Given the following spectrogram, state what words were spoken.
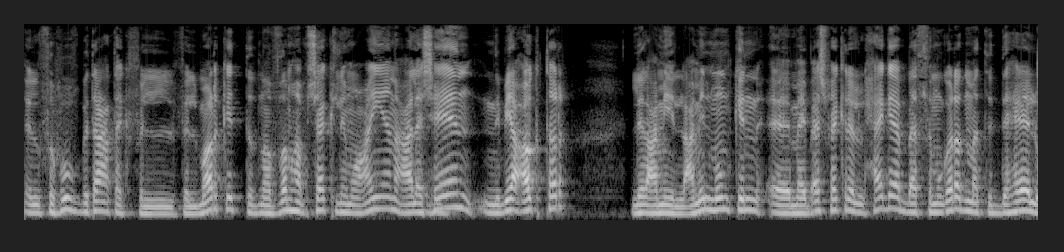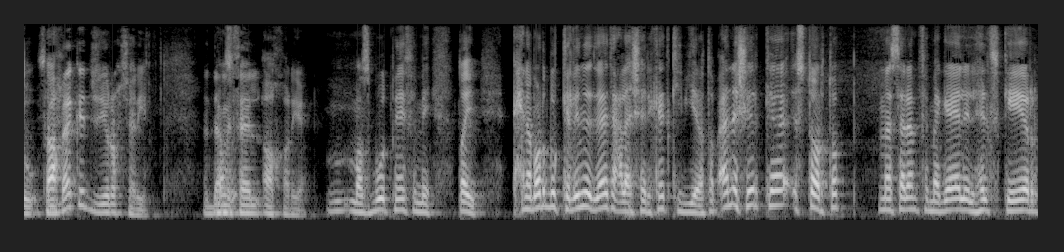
الصفوف بتاعتك في في ال market تنظمها بشكل معين علشان نبيع أكتر للعميل العميل ممكن آه، ما يبقاش فاكر الحاجة بس مجرد ما تديها له في. ال package يروح شاريها ده مظ- مثال آخر يعني. مظبوط 100% طيب إحنا برضو اتكلمنا دلوقتي على شركات كبيرة. طب أنا شركة startup مثلا في مجال ال healthcare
